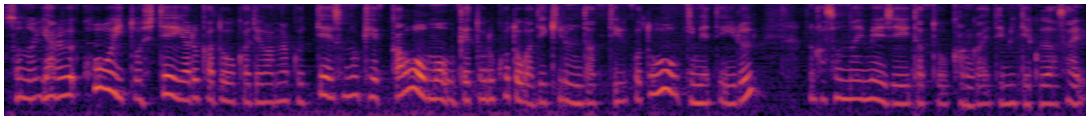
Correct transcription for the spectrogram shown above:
そのやる行為としてやるかどうかではなくてその結果をもう受け取ることができるんだっていうことを決めている。なんかそんなイメージだと考えてみてください。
